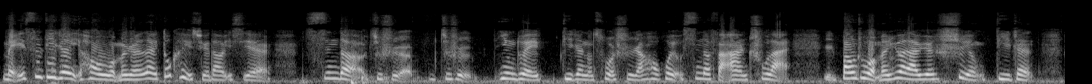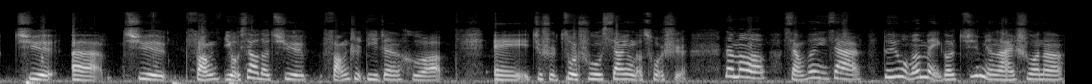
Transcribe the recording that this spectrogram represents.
每一次地震以后，我们人类都可以学到一些新的，就是就是应对地震的措施，然后会有新的法案出来，帮助我们越来越适应地震。去呃去防有效的去防止地震和，诶就是做出相应的措施。那么想问一下，对于我们每个居民来说呢，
